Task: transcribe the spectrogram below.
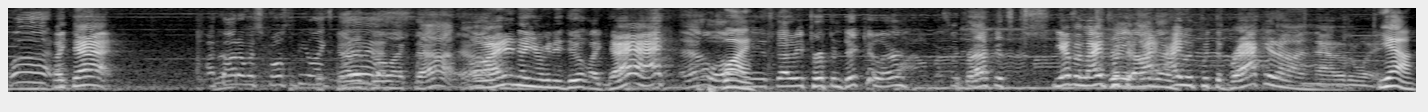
What? like that. I thought it was supposed to be like It's this. gotta go like that. Oh, I didn't know you were gonna do it like that. Yeah, well, Why? I mean, it's gotta be perpendicular. The brackets. Yeah, but I put the, on. I, I would put the bracket on that other way. Yeah.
